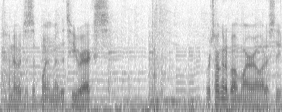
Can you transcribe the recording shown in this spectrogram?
kind of a disappointment. The T-Rex. We're talking about Mario Odyssey.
